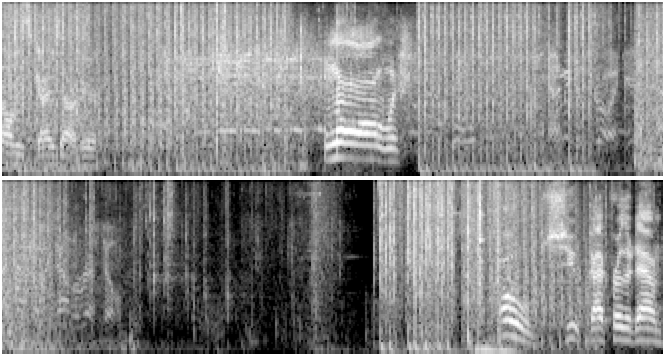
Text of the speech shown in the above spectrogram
All these guys out here. No, güey. Enemy destroyed. Use the attack to hunt down the rest of them. Oh shoot! Guy further down.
